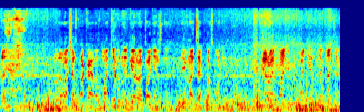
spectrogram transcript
Да? Ну давай, сейчас пока разблокированный, первое пониженное. И в натяг посмотрим. Первое пони- пониженное в натяг.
